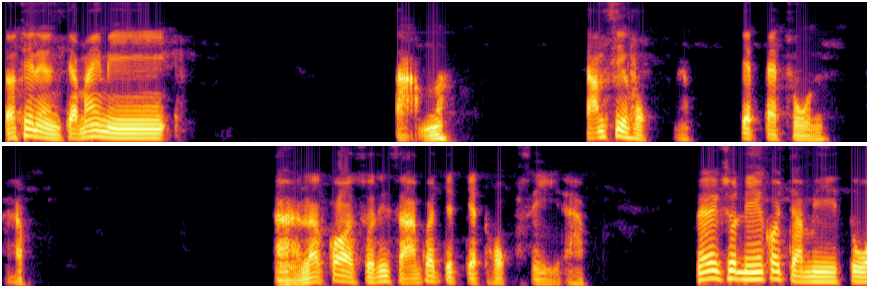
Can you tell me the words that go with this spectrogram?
ตัวที่หนึ่งจะไม่มีสามเนาะสามสี่หกนะครับเจ็ดแปดศูนย์นะครับ อ่า แล้วก็ส่วนที่สามก็เจ็ดเจ็ดหกสี่นะครับ ในเลขชุดนี้ก็จะมีตัว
